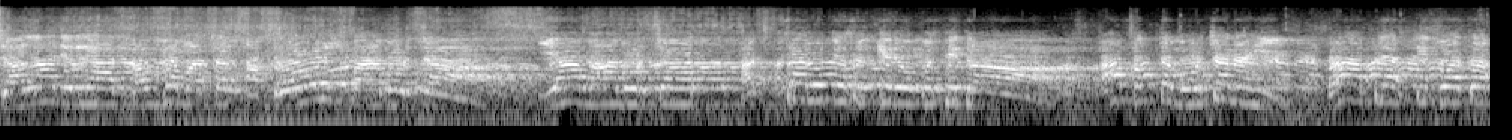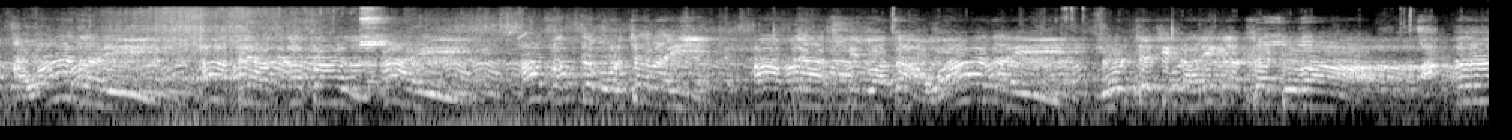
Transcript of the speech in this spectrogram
जालना जिल्ह्यात भव्य मातंग आक्रोश महामोर्चा. या महामोर्चात हजारोच्या संख्येने उपस्थित राहा. हा फक्त मोर्चा नाही हा आपल्या अस्तित्वाचा आवाज आहे. हा आपल्या हक्काचा लढा आहे. हा फक्त मोर्चा नाही हा आपल्या अस्तित्वाचा आवाज आहे मोर्चाची तारीख लक्षात ठेवा. अकरा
